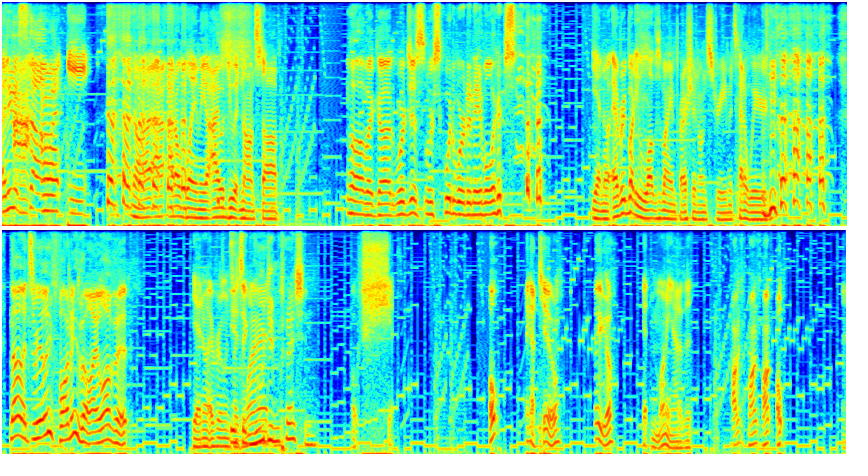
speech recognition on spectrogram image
I need to ah, stop. Oh, eh. no, I, I I don't blame you. I would do it nonstop. Oh my god, we're just we're Squidward enablers. Yeah, no, everybody loves my impression on stream. It's kind of weird. no, it's really funny though. I love it. Yeah, no, everyone's It's like, a what? good impression. Oh shit. Oh. I got two. There you go. Getting money out of it. Bonk, bonk, bonk. Oh, Yeah,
